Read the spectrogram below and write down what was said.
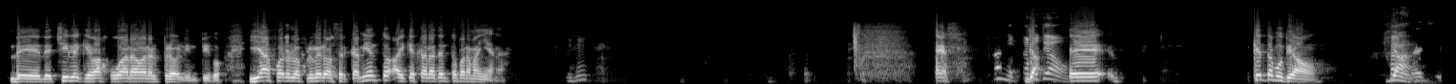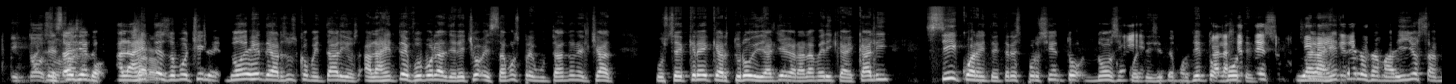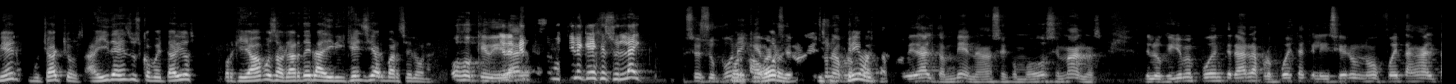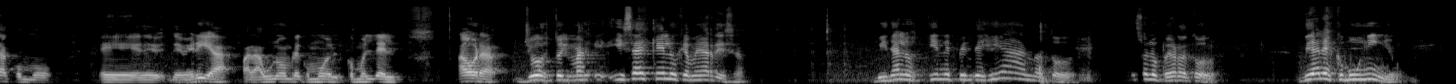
de, Chile que va a jugar ahora el preolímpico. Ya fueron los primeros acercamientos, hay que estar atentos para mañana. Eso. Está muteado. Eh, ¿Qué está muteado? Ya, le está diciendo a la gente de Somos Chile, no dejen de dar sus comentarios. A la gente de Fútbol al Derecho, estamos preguntando en el chat: ¿Usted cree que Arturo Vidal llegará a la América de Cali? Sí, 43%, no 57%. Voten. Y a la gente de los amarillos también, muchachos, ahí dejen sus comentarios porque ya vamos a hablar de la dirigencia del Barcelona. Ojo que Vidal. Y Somos Chile que deje su like. Se supone que Barcelona hizo una propuesta por Vidal también ¿ah? hace como dos semanas. De lo que yo me puedo enterar, la propuesta que le hicieron no fue tan alta como eh, debería para un hombre como el, como el de él. Ahora, yo estoy más... ¿Y sabes qué es lo que me da risa? Vidal los tiene pendejeando a todos. Eso es lo peor de todo. Vidal es como un niño.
